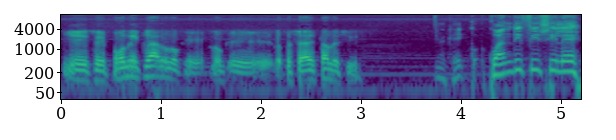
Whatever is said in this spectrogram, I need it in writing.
y eh, se pone claro lo que lo que lo que se ha establecido. ¿Cuán difícil es,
